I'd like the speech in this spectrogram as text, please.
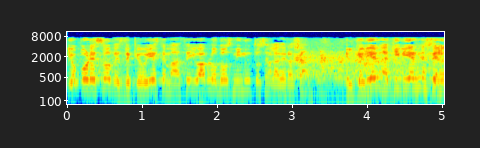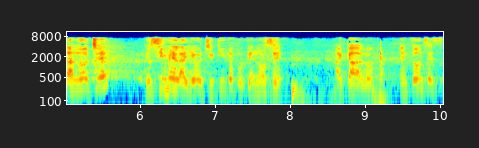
yo por eso, desde que oí este maase, yo hablo dos minutos en la derasha. El que viene aquí viernes en la noche, yo sí me la llevo chiquita porque no sé. Hay cada loco. Entonces,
